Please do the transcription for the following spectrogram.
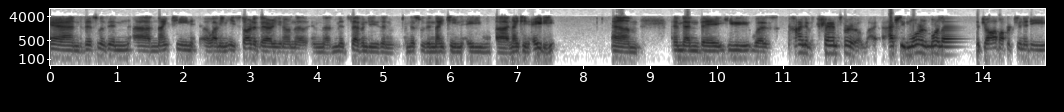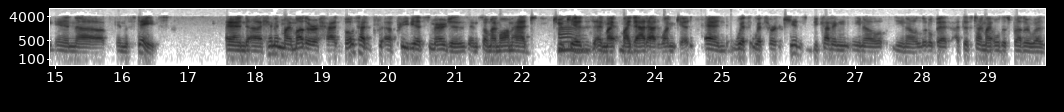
And this was in uh, 19. Oh, I mean, he started there, you know, in the in the mid 70s, and, and this was in 1980. Uh, 1980, um, and then they he was kind of transferred, actually more more or less a job opportunity in uh, in the states. And uh, him and my mother had both had pr- uh, previous marriages, and so my mom had two oh. kids and my my dad had one kid. And with with her kids becoming you know you know a little bit at this time my oldest brother was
